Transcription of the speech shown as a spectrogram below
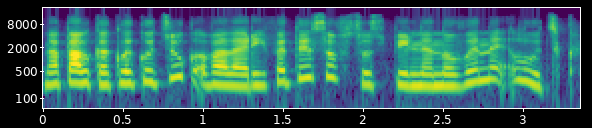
Наталка Кликоцюк, Валерій Фетисов, Суспільне новини, Луцьк.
